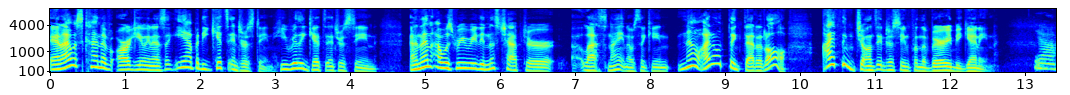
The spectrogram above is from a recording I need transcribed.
And I was kind of arguing. I was like, yeah, but he gets interesting. He really gets interesting. And then I was rereading this chapter uh, last night, and I was thinking, no, I don't think that at all. I think Jon's interesting from the very beginning. Yeah.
